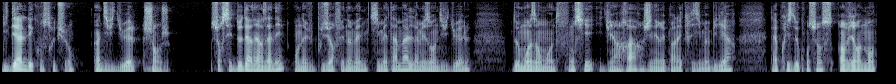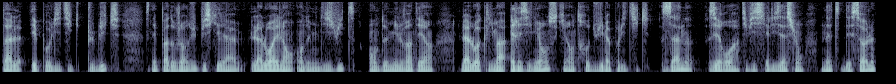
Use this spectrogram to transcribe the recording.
l'idéal des constructions individuelles change. Sur ces deux dernières années, on a vu plusieurs phénomènes qui mettent à mal la maison individuelle. De moins en moins de foncier, il devient rare, généré par la crise immobilière. La prise de conscience environnementale et politique publique, ce n'est pas d'aujourd'hui puisqu'il y a eu la loi Elan en 2018, en 2021 la loi climat et résilience qui introduit la politique ZAN, zéro artificialisation nette des sols,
